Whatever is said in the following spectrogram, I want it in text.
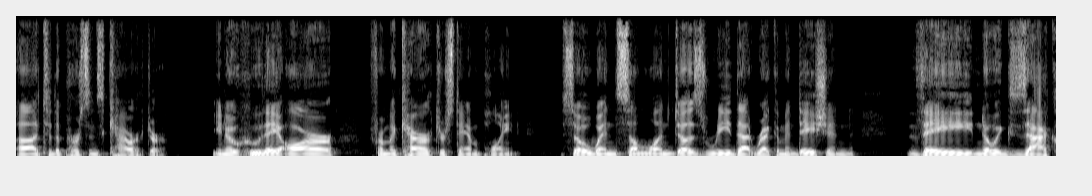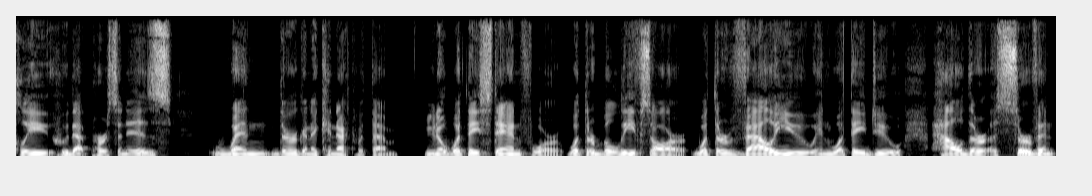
uh, to the person's character. You know who they are, from a character standpoint. So when someone does read that recommendation, they know exactly who that person is when they're going to connect with them. You know, what they stand for, what their beliefs are, what their value in what they do, how they're a servant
